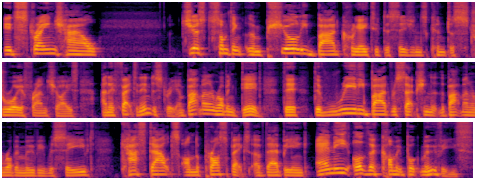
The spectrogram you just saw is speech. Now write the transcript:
it's strange how just something purely bad creative decisions can destroy a franchise and affect an industry. And Batman and Robin did. The the really bad reception that the Batman and Robin movie received cast doubts on the prospects of there being any other comic book movies.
